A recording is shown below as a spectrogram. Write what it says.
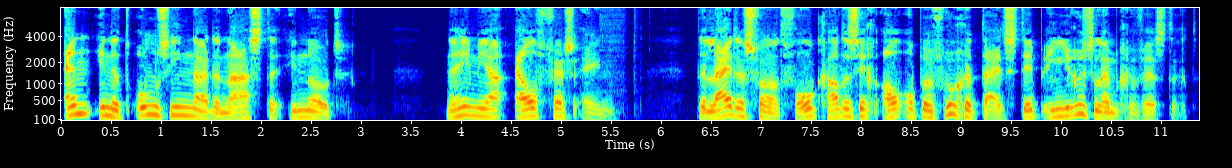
en in het omzien naar de naaste in nood. Nehemia 11, vers 1. De leiders van het volk hadden zich al op een vroeger tijdstip in Jeruzalem gevestigd.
